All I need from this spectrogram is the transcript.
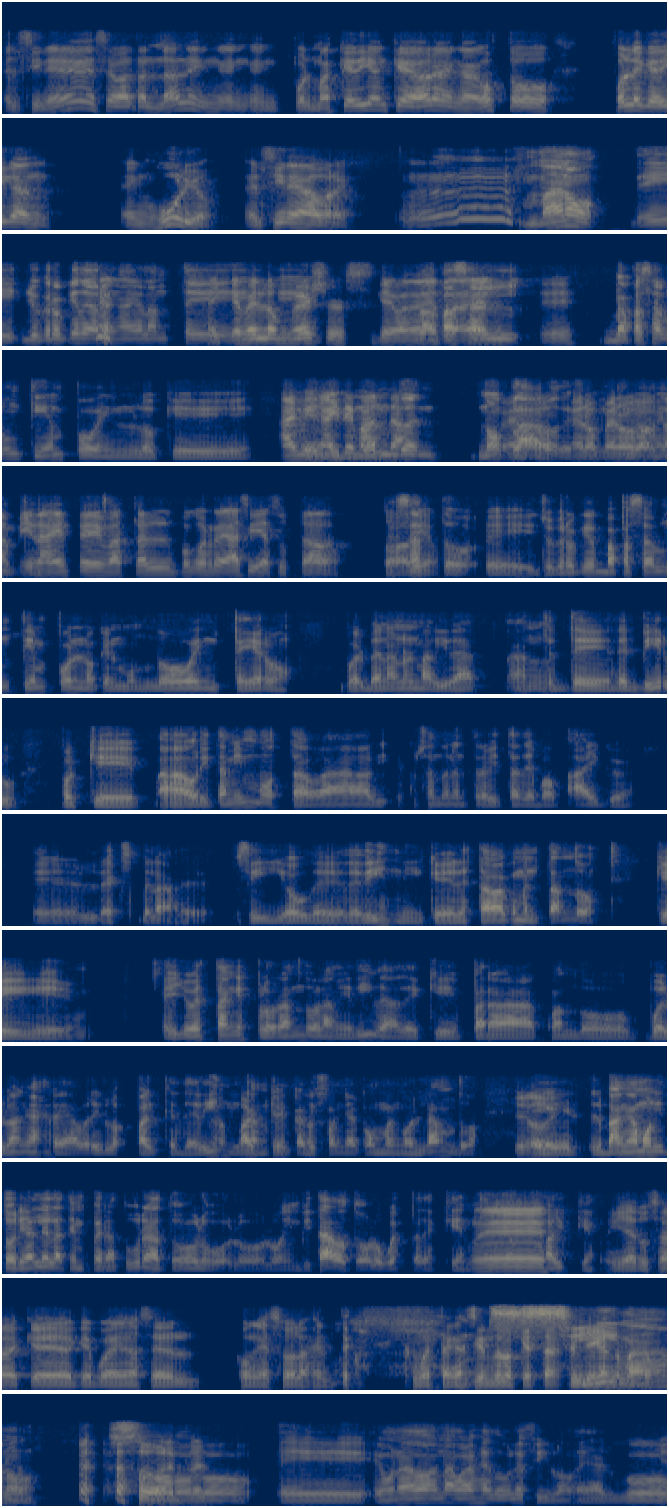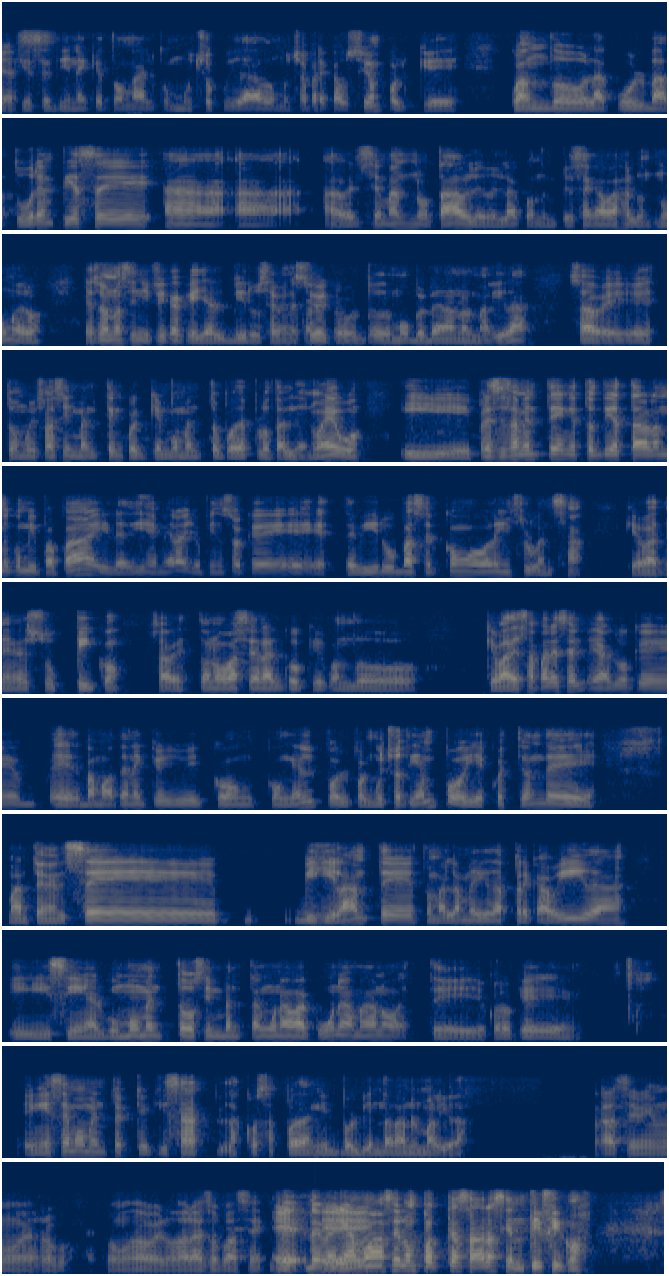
El cine se va a tardar en, en- en- por más que digan que ahora en agosto, ponle que digan en julio, el cine abre. Mm, Mano, eh, yo creo que de ahora en adelante. hay que ver los eh, measures que van a, va a pasar- sí. Va a pasar un tiempo en lo que. I mean, hay demanda. en- No, Pero- claro, pero, pero también la gente va a estar un poco reacia y asustada todavía. Exacto. eh, yo creo que va a pasar un tiempo en lo que el mundo entero vuelve a la normalidad antes de- del virus. Porque ahorita mismo estaba escuchando una entrevista de Bob Iger, el ex ¿verdad? CEO de, de Disney, que él estaba comentando que ellos están explorando la medida de que para cuando vuelvan a reabrir los parques de Disney, tanto en California como en Orlando, Sí, eh, van a monitorearle la temperatura a todos los, los- los invitados, todos los huéspedes que entran Eh, al parque. Y ya tú sabes qué, qué pueden hacer con eso la gente, como están haciendo los que están sí, llegando mano. Eh, es una navaja de doble filo, es algo Yes. que se tiene que tomar con mucho cuidado, mucha precaución, porque cuando la curvatura empiece a, a- a verse más notable, ¿verdad? Cuando empiecen a bajar los números, eso no significa que ya el virus se venció y que podemos volver a la normalidad, ¿sabes? Esto muy fácilmente en cualquier momento puede explotar de nuevo. Y precisamente en estos días estaba hablando con mi papá y le dije, mira, yo pienso que este virus va a ser como la influenza, que va a tener sus picos, ¿sabes? Esto no va a ser algo que cuando que va a desaparecer, es algo que eh, vamos a tener que vivir con, con él por, por mucho tiempo y es cuestión de mantenerse vigilante, tomar las medidas precavidas y si en algún momento se inventan una vacuna, mano, este, yo creo que en ese momento es que quizás las cosas puedan ir volviendo a la normalidad. Así mismo es, Robo. Vamos a ver, ojalá eso pase. De- Este, deberíamos hacer un podcast ahora científico.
